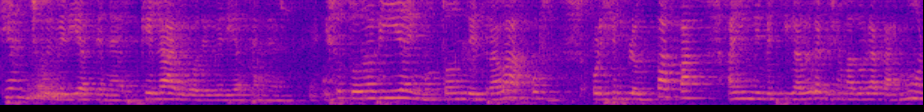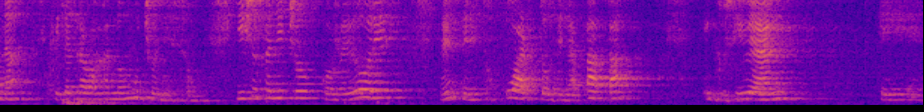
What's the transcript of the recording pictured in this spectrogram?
¿qué ancho debería tener? ¿Qué largo debería tener? Eso todavía hay un montón de trabajos. Por ejemplo, en Papa hay una investigadora que se llama Dora Carmona, que está trabajando mucho en eso. Y ellos han hecho corredores ¿eh? en estos cuartos de la papa, inclusive han eh,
